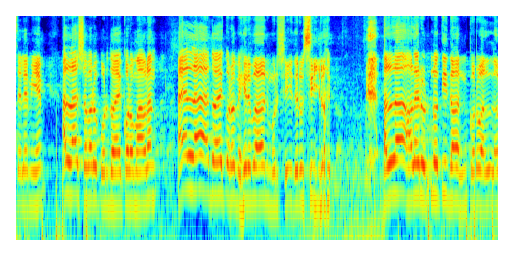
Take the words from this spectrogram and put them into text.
ছেলে মেয়ে আল্লাহ সবার উপর দয়া করো মাওলাম আল্লাহ, দয়া করো মেহেরবান মুর্শিদের আল্লাহ হালের উন্নতি দান করো আল্লাহ।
